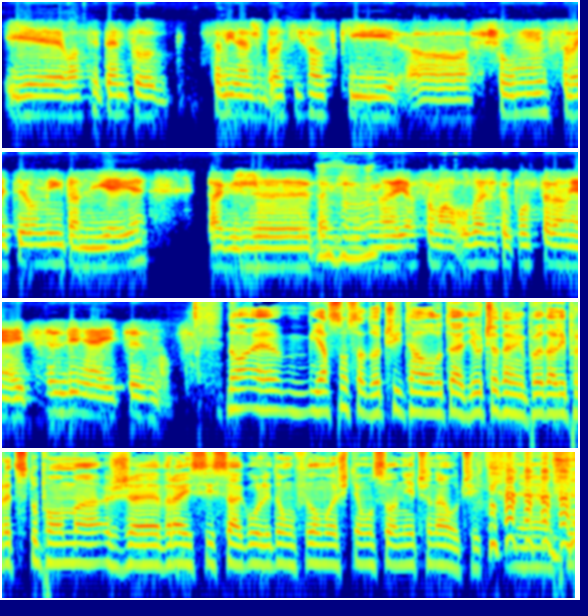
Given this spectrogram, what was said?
je vlastne tento celý náš bratislavský uh, šum svetelný tam nie je. Takže, takže Mhm. mm-hmm. ja som mal o zážitok postaraný aj cez deň, aj cez noc. No a ja som sa dočítal, lebo teda dievčatá mi povedali pred vstupom, že vraj si sa kvôli tomu filmu ešte musel niečo naučiť. Nejakú...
